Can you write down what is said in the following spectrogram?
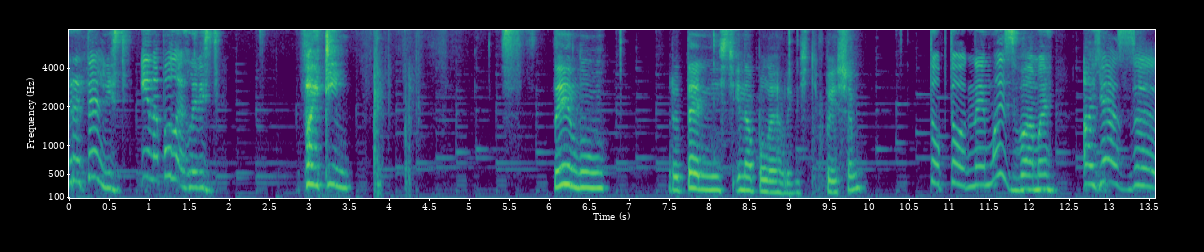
ретельність і наполегливість. Fighting! Силу, ретельність і наполегливість. Пишем. Тобто не ми з вами, а я з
